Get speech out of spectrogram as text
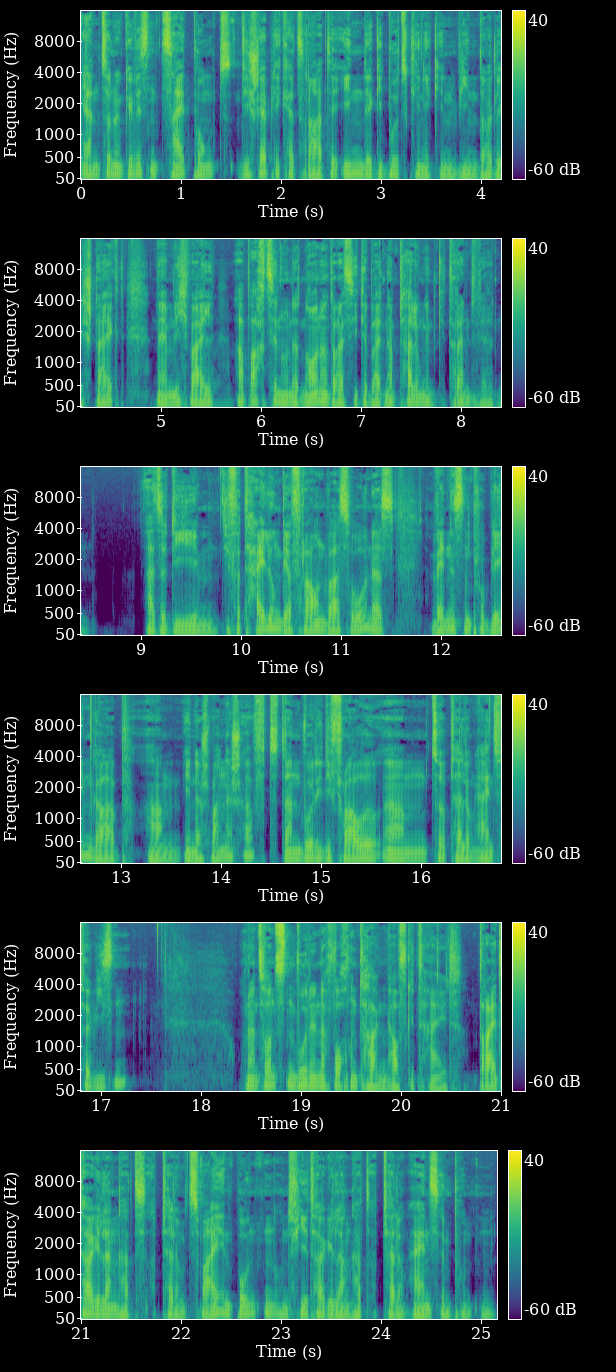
ähm, zu einem gewissen Zeitpunkt die Sterblichkeitsrate in der Geburtsklinik in Wien deutlich steigt, nämlich weil ab 1839 die beiden Abteilungen getrennt werden. Also die, die Verteilung der Frauen war so, dass wenn es ein Problem gab ähm, in der Schwangerschaft, dann wurde die Frau ähm, zur Abteilung 1 verwiesen und ansonsten wurde nach Wochentagen aufgeteilt. Drei Tage lang hat Abteilung 2 entbunden und vier Tage lang hat Abteilung 1 entbunden.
